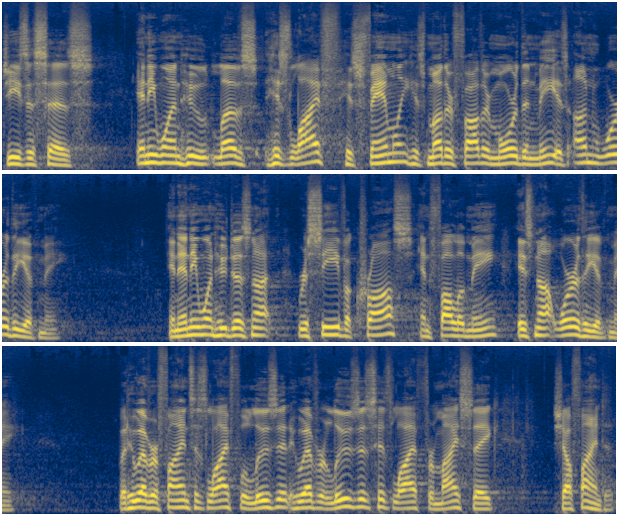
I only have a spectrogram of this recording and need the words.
Jesus says, Anyone who loves his life, his family, his mother, father more than me is unworthy of me. And anyone who does not receive a cross and follow me is not worthy of me. But whoever finds his life will lose it. Whoever loses his life for my sake shall find it.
